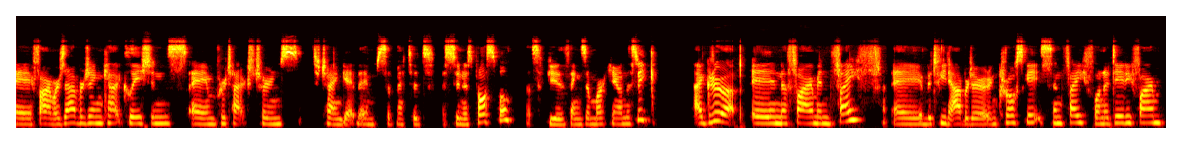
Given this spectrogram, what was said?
uh, farmers averaging calculations um, for tax returns to try and get them submitted as soon as possible. That's a few of the things I'm working on this week. I grew up in a farm in Fife, uh, between Aberdour and Crossgates in Fife on a dairy farm.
